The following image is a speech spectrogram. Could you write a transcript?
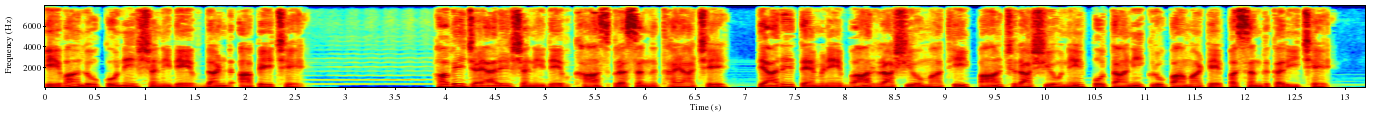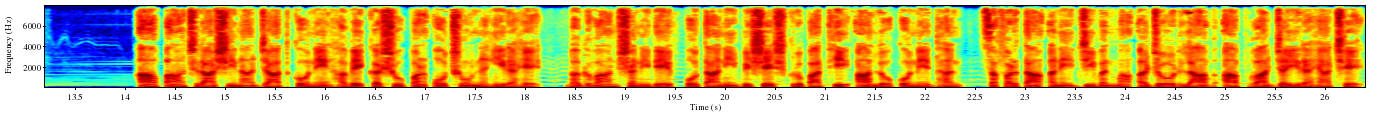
એવા લોકોને શનિદેવ દંડ આપે છે. હવે જ્યારે શનિદેવ ખાસ પ્રસન્ન થયા છે, ત્યારે તેમણે બાર રાશિઓમાંથી પાંચ રાશિઓને પોતાની કૃપા માટે પસંદ કરી છે. આ પાંચ રાશિના જાતકોને હવે કશું પણ ઓછું નહીં રહે. ભગવાન શનિદેવ પોતાની વિશેષ કૃપાથી આ લોકોને ધન, સફળતા અને જીવનમાં અજોડ લાભ આપવા જઈ રહ્યા છે.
